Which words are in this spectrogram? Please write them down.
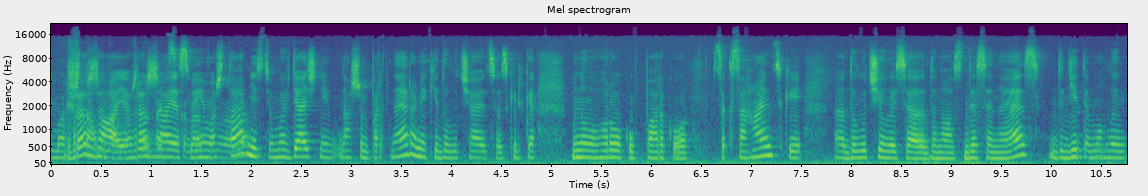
Масштабна, вражає, вражає своєю масштабністю. Ми вдячні нашим партнерам, які долучаються, оскільки минулого року в парку Саксаганський е, долучилися до нас ДСНС, де діти могли.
